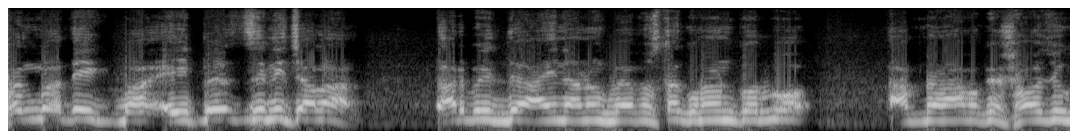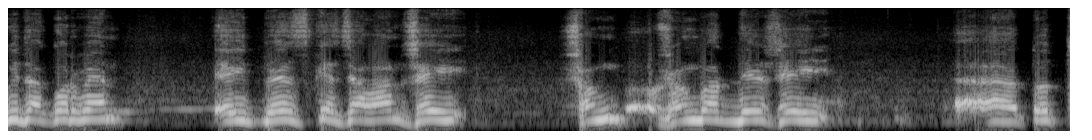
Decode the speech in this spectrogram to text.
সাংবাদিক বা এই পেজ যিনি চালান, তার বিরুদ্ধে আইনানুগ ব্যবস্থা গ্রহণ করব। আপনারা আমাকে সহযোগিতা করবেন। এই পেজকে চালান সেই সংবাদ দিয়ে, সেই তথ্য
